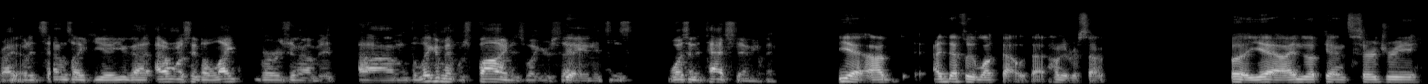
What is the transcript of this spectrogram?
right? Yeah. But it sounds like you you got. I don't want to say the light version of it, um, the ligament was fine, is what you're saying. Yeah. It just wasn't attached to anything. Yeah, I, I definitely lucked out with that, hundred percent. But yeah, I ended up getting surgery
